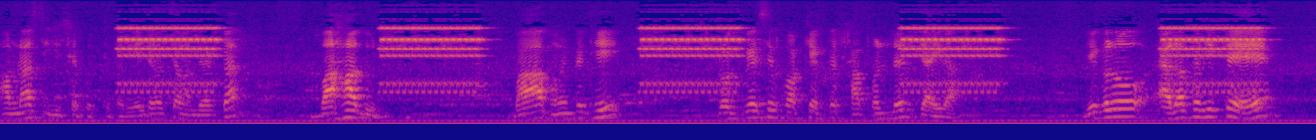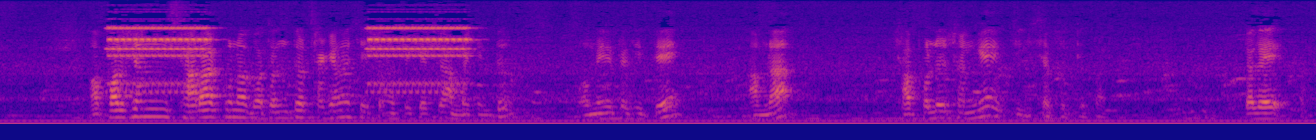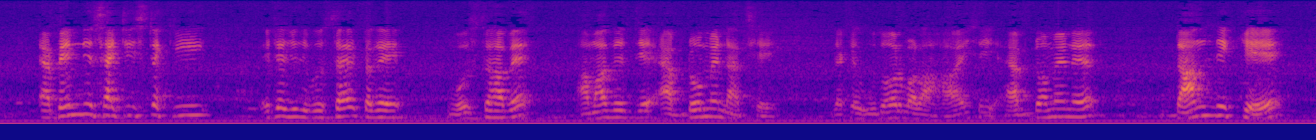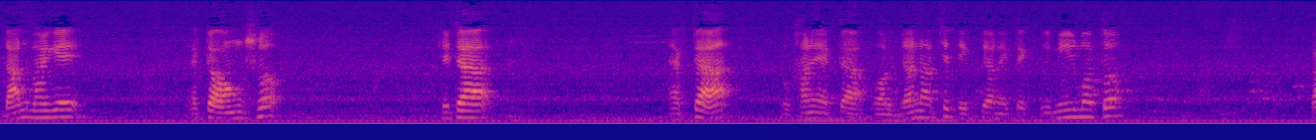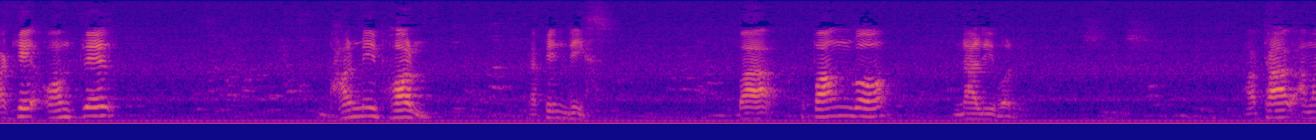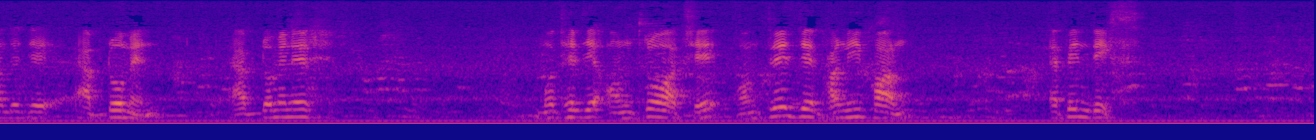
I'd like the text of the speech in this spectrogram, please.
আমরা চিকিৎসা করতে পারি। এটা হচ্ছে আমাদের একটা বাহাদুর বা হোমিওপ্যাথি প্রোগ্রেসের পক্ষে একটা সাফল্যের জায়গা। যেগুলো অ্যালোপ্যাথিতে অপারেশন ছাড়া কোনো গতান্তর থাকে না, সেই সমস্ত ক্ষেত্রে আমরা কিন্তু হোমিওপ্যাথিতে আমরা সাফল্যের সঙ্গে চিকিৎসা করতে পারি। তাহলে অ্যাপেন্ডিসাইটিসটা কি এটা যদি বুঝতে হয়, তাহলে বুঝতে হবে আমাদের যে অ্যাবডোমেন আছে যাকে উদর বলা হয়, সেই অ্যাবডোমেনের ডান দিকে, ডান ভাগে একটা অংশ, সেটা একটা, ওখানে একটা অর্গান আছে, দেখতে অনেকটা কৃমির মতো। তাকে অন্ত্রের ভার্মিফর্ম, অ্যাপেন্ডিক্স বা উপাঙ্গ নালী বলে। অর্থাৎ আমাদের যে অ্যাবডোমেন অ্যাবডোমেনের মধ্যে যে অন্ত্র আছে, অন্ত্রের যে ভার্মিফর্ম অ্যাপেন্ডিক্স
